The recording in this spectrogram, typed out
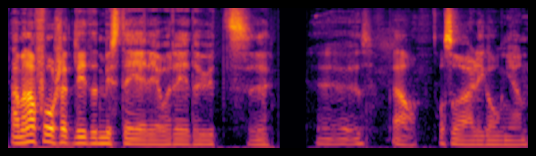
Ja men han får sig ett litet mysterium och reda ut... eh, eh, ja, och så är det igång igen.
